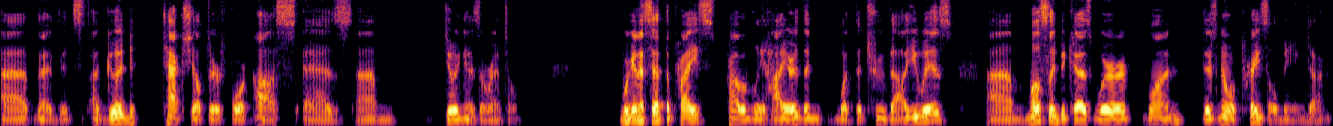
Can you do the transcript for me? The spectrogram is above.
uh, it's a good tax shelter for us as um, doing it as a rental. We're going to set the price probably higher than what the true value is, um, mostly because we're one, there's no appraisal being done,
